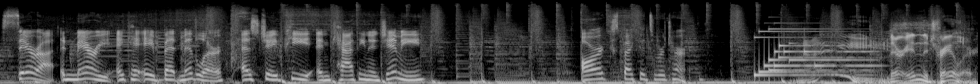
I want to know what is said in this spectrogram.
Sarah, and Mary, aka Bette Midler, SJP, and Kathy Najimy are expected to return. Nice. They're in the trailer.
